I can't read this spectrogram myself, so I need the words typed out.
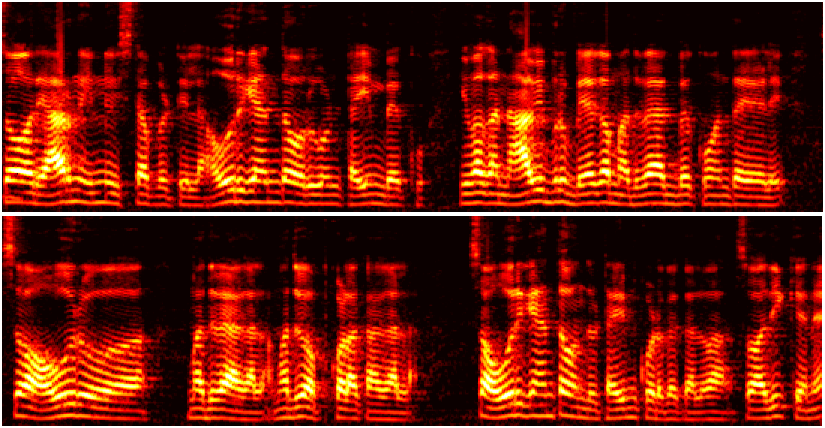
ಸೊ ಅವ್ರ ಯಾರನ್ನು ಇನ್ನೂ ಇಷ್ಟಪಟ್ಟಿಲ್ಲ. ಅವ್ರಿಗೆ ಅಂತ ಅವ್ರಿಗೊಂದು ಟೈಮ್ ಬೇಕು. ಇವಾಗ ನಾವಿಬ್ರು ಬೇಗ ಮದ್ವೆ ಆಗ್ಬೇಕು ಅಂತ ಹೇಳಿ ಸೊ ಅವರು ಮದ್ವೆ ಆಗಲ್ಲ. ಮದ್ವೆ ಒಪ್ಕೊಳಕ್ ಸೊ ಅವ್ರಿಗೆ ಅಂತ ಒಂದು ಟೈಮ್ ಕೊಡ್ಬೇಕಲ್ವಾ? ಸೊ ಅದಕ್ಕೇನೆ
